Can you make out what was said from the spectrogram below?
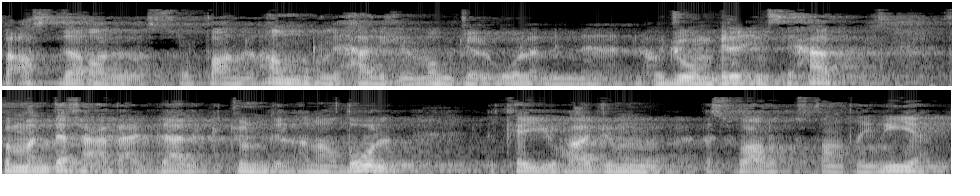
فأصدر السلطان الأمر لهذه الموجة الأولى من الهجوم بالانسحاب ثم اندفع بعد ذلك جند الأناضول لكي يهاجموا أسوار القسطنطينية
